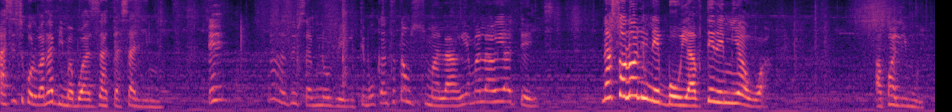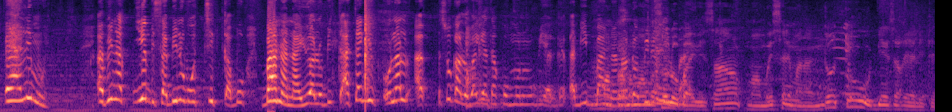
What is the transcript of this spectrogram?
asisi koloba nabima bo aza te asalimu eh, nazoyisa bino verité bokanisa ata mosusu malaria malaria te nasololi ne boye atelemi awa apo alimwe e eh, alimwe abi nayebisa bino botika bo bana na yo alobi atangi soki alobaki ata komono mobi abi bana na lo binosoloba eza mambo esalema na ndoto ou bien eza réalité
